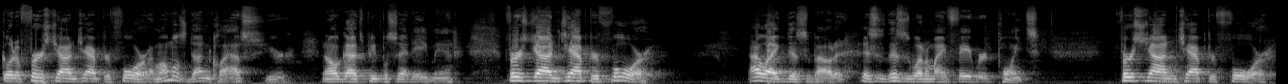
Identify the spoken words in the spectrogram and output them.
Go to 1 John chapter 4. I'm almost done, class. You're, and all God's people said, Amen. 1 John chapter 4. I like this about it. This is, this is one of my favorite points. 1 John chapter 4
